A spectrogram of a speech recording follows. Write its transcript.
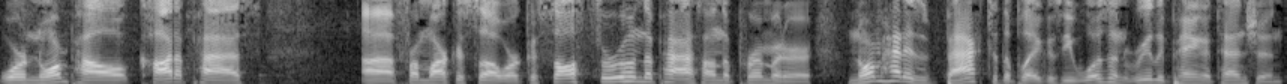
Where Norm Powell caught a pass uh, from Marc Gasol, where Gasol threw him the pass on the perimeter. Norm had his back to the play because he wasn't really paying attention.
